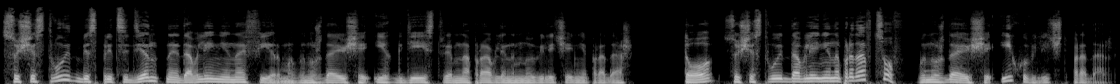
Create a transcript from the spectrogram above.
существует беспрецедентное давление на фирмы, вынуждающее их к действиям, направленным на увеличение продаж, то существует давление на продавцов, вынуждающее их увеличить продажи.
